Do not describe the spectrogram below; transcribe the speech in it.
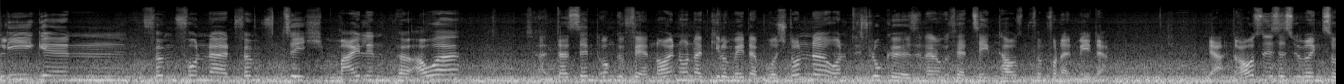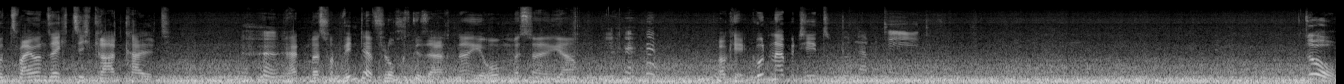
fliegen 550 Meilen per Hour. Das sind ungefähr 900 Kilometer pro Stunde und die Flughöhe sind dann ungefähr 10.500 Meter. Ja, draußen ist es übrigens so 62 Grad kalt. Wir hatten was von Winterflucht gesagt, ne? Hier oben ist er, ja. Okay, guten Appetit. Guten Appetit. So.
